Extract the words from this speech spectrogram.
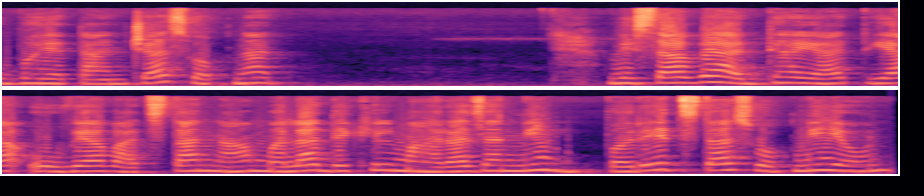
उभयतांच्या स्वप्नात. विसाव्या अध्यायात या ओव्या वाचताना मला देखील महाराजांनी बरेचदा स्वप्नी येऊन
